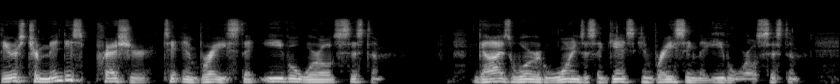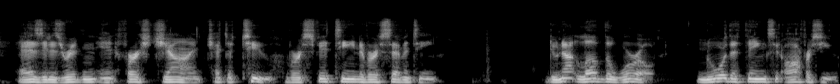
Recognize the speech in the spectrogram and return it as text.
There is tremendous pressure to embrace the evil world system. God's word warns us against embracing the evil world system, as it is written in 1 John chapter 2, verse 15 to verse 17. Do not love the world, nor the things it offers you.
